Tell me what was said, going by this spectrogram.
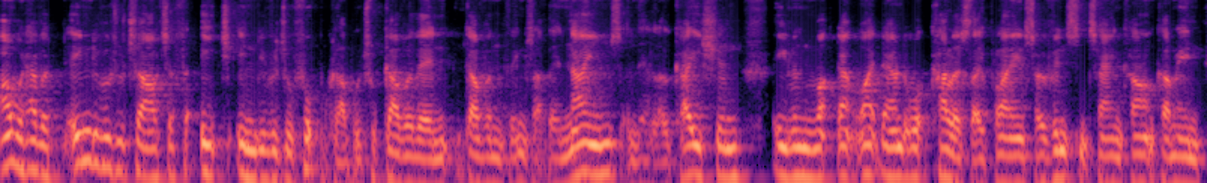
I would have an individual charter for each individual football club, which would govern then govern things like their names and their location, even right down to what colours they play in. So Vincent Tan can't come in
